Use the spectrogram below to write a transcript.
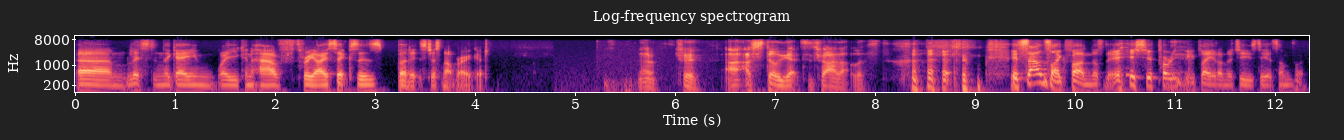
um, list in the game where you can have three i6s, but it's just not very good. No, true. I, I've still yet to try that list. It sounds like fun, doesn't it? It should probably be played on a Tuesday at some point.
